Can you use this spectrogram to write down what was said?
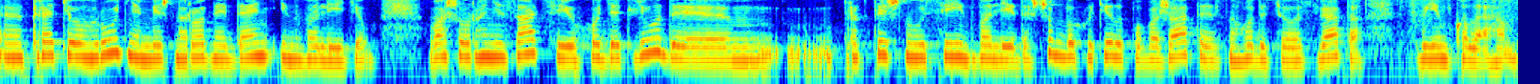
Е, 3 грудня Міжнародний день інвалідів. В вашу організацію ходять люди, практично усі інваліди. Що б ви хотіли побажати з нагоди цього свята своїм колегам?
